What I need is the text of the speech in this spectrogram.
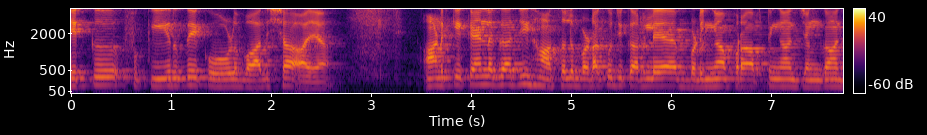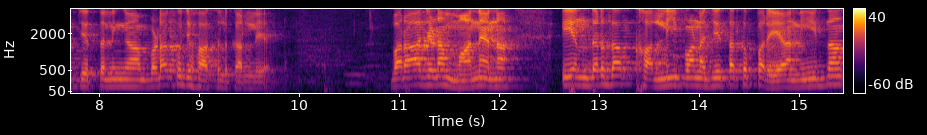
ਇੱਕ ਫਕੀਰ ਦੇ ਕੋਲ ਬਾਦਸ਼ਾਹ ਆਇਆ। ਆਣ ਕੇ ਕਹਿਣ ਲੱਗਾ, ਜੀ ਹਾਸਲ ਬੜਾ ਕੁਝ ਕਰ ਲਿਆ, ਬੜੀਆਂ ਪ੍ਰਾਪਤੀਆਂ, ਜੰਗਾਂ ਜਿੱਤ ਲਈਆਂ, ਬੜਾ ਕੁਝ ਹਾਸਲ ਕਰ ਲਿਆ। ਪਰ ਆ ਜਿਹੜਾ ਮਨ ਹੈ ਨਾ, ਇਹ ਅੰਦਰ ਦਾ ਖਾਲੀਪਣ ਅਜੇ ਤੱਕ ਭਰਿਆ ਨਹੀਂ। ਇਦਾਂ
